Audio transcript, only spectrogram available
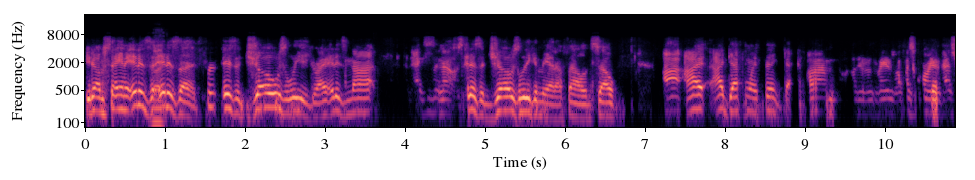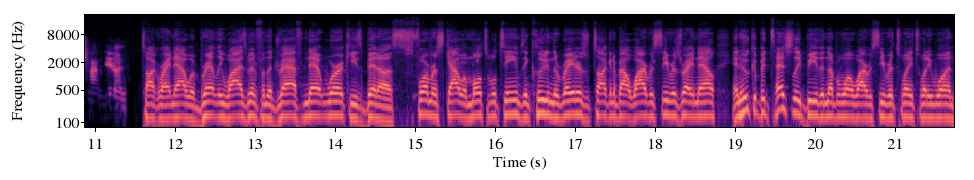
You know what I'm saying? It is right. it is a it is a Joe's league, right? It is not X's and O's. It is a Joe's league in the NFL, and so I I, I definitely think that I'm Talk right now with Brentley Weissman from the Draft Network. He's been a former scout with multiple teams, including the Raiders. We're talking about wide receivers right now and who could potentially be the number one wide receiver in 2021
